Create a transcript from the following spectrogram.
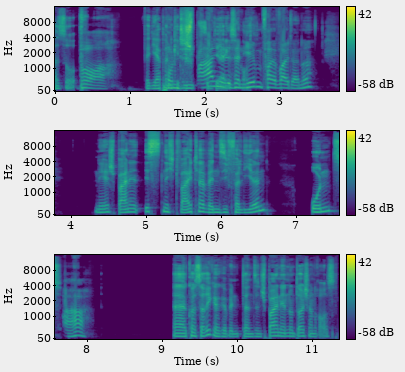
Also. Boah. Wenn Japan Und gewinnt, Spanien ist in jedem Fall weiter, ne? Nee, Spanien ist nicht weiter, wenn sie verlieren. Und äh, Costa Rica gewinnt, dann sind Spanien und Deutschland raus.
